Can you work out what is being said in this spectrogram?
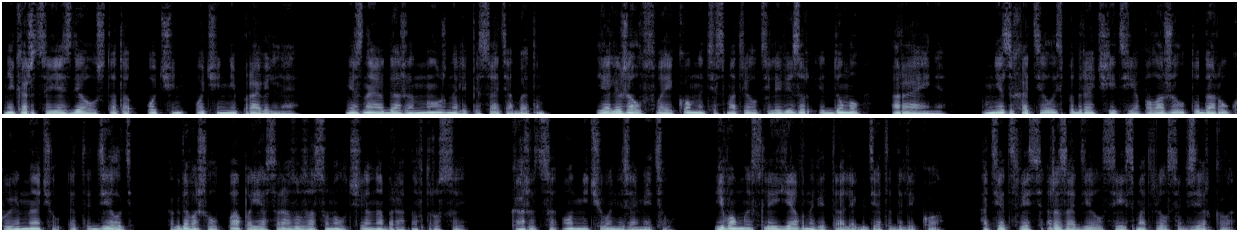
Мне кажется, я сделал что-то очень-очень неправильное. Не знаю даже, нужно ли писать об этом. Я лежал в своей комнате, смотрел телевизор и думал о Райане. Мне захотелось подрочить, я положил туда руку и начал это делать. Когда вошел папа, я сразу засунул член обратно в трусы. Кажется, он ничего не заметил. Его мысли явно витали где-то далеко. Отец весь разоделся и смотрелся в зеркало.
